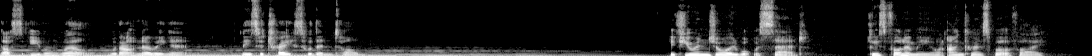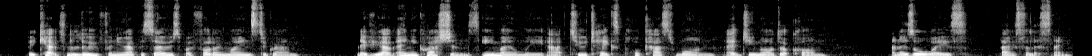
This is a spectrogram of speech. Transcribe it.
Thus, even Will, without knowing it, leaves a trace within Tom. If you enjoyed what was said, please follow me on Anchor and Spotify. Be kept in the loop for new episodes by following my Instagram. And if you have any questions, email me at two takespodcast1 at gmail.com. And as always, thanks for listening.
